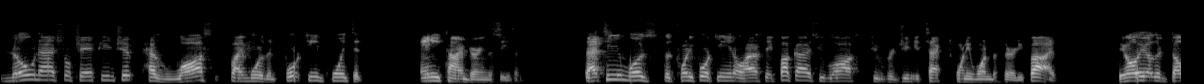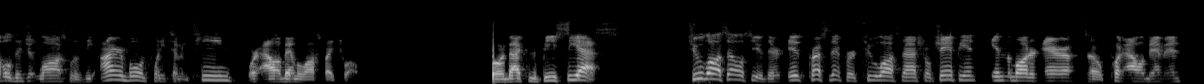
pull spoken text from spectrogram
no national championship has lost by more than 14 points at any time during the season. That team was the 2014 Ohio State Buckeyes, who lost to Virginia Tech 21 to 35. The only other double-digit loss was the Iron Bowl in 2017, where Alabama lost by 12. Going back to the BCS, two loss LSU. There is precedent for a two loss national champion in the modern era, so put Alabama in.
